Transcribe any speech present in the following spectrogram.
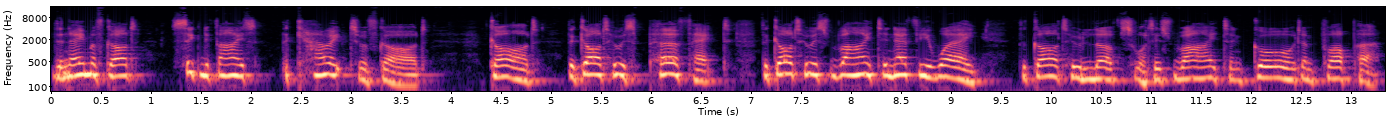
The name of God signifies the character of God. God, the God who is perfect, the God who is right in every way, the God who loves what is right and good and proper.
